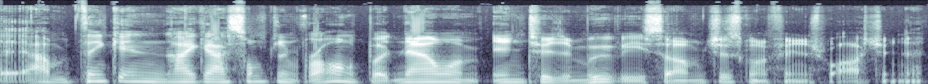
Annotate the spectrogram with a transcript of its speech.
I'm thinking I got something wrong, but now I'm into the movie, so I'm just going to finish watching it.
